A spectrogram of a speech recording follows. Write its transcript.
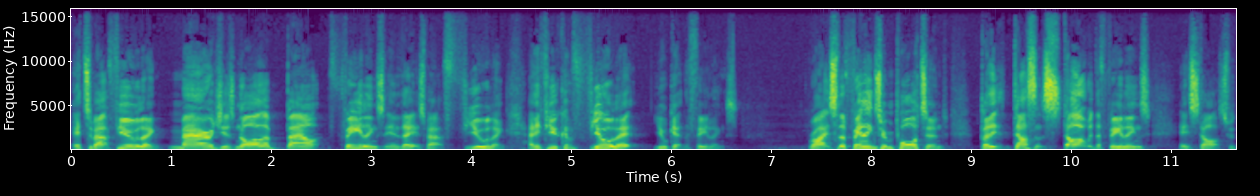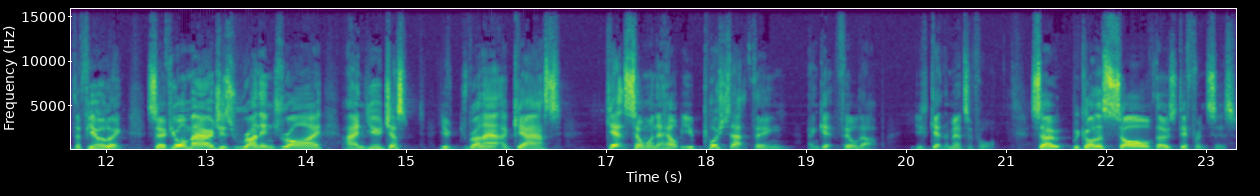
it's about fueling. Marriage is not about feelings in the day, it's about fueling. And if you can fuel it, you'll get the feelings. Right? So the feelings are important, but it doesn't start with the feelings, it starts with the fueling. So if your marriage is running dry and you just you've run out of gas, get someone to help you push that thing and get filled up. You get the metaphor. So we've got to solve those differences.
